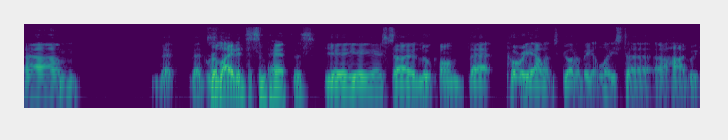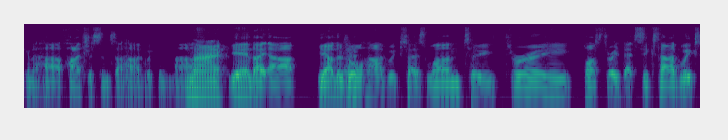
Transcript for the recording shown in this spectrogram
Um, that that's Related to some Panthers. yeah, yeah, yeah. So look on that, Corey Allen's got to be at least a, a Hardwick and a half. Hutchison's a Hardwick and a half. No. Yeah, they are. The others are No. all Hardwicks. So it's one, two, three, plus three. That's six Hardwicks.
